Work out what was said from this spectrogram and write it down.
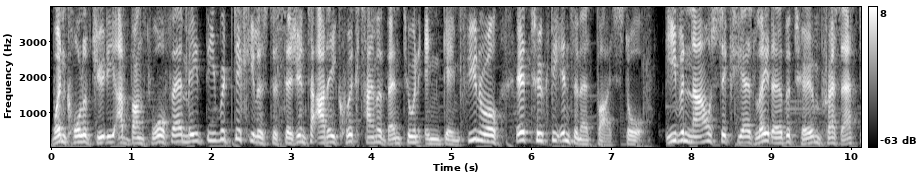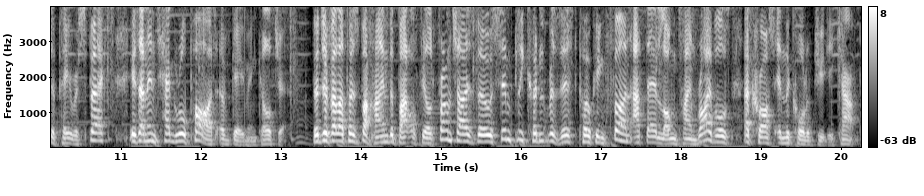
When Call of Duty Advanced Warfare made the ridiculous decision to add a QuickTime event to an in game funeral, it took the internet by storm. Even now, six years later, the term press F to pay respect is an integral part of gaming culture. The developers behind the Battlefield franchise, though, simply couldn't resist poking fun at their longtime rivals across in the Call of Duty camp.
